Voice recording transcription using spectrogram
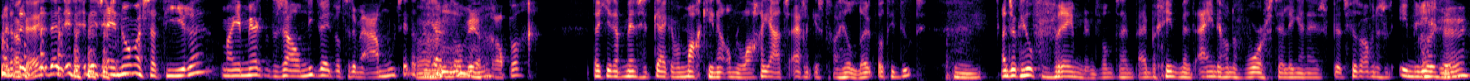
het, is, het is een enorme satire, maar je merkt dat de zaal niet weet wat ze ermee aan moeten. Dat is juist dan weer grappig. Dat je dat mensen zit kijken van mag ik hier nou om lachen? Ja, het is eigenlijk is het gewoon heel leuk wat hij doet. En het is ook heel vervreemdend, want hij, hij begint met het einde van de voorstelling en hij speelt veel af in een soort inrichting.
